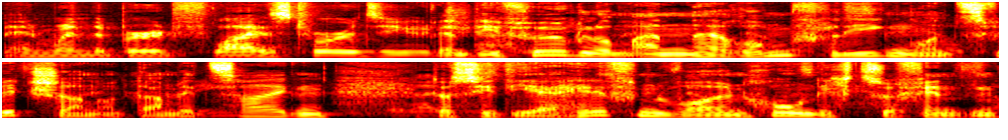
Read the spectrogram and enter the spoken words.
Wenn die Vögel um einen herumfliegen und zwitschern und damit zeigen, dass sie dir helfen wollen, Honig zu finden,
